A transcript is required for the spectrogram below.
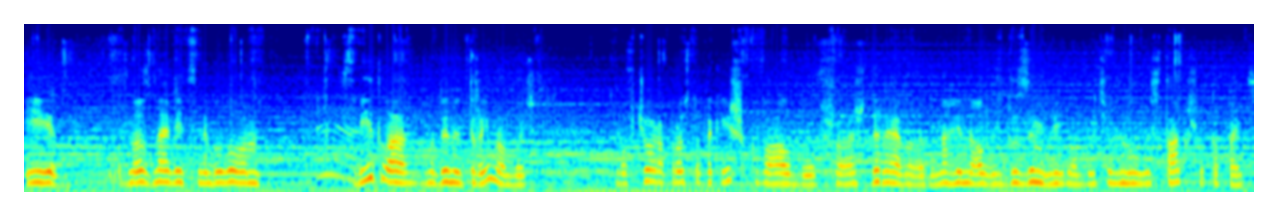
І в нас навіть не було світла години три, мабуть. Бо вчора просто такий шквал був, що аж дерева нагинались до землі, мабуть, гнулись так, що капець.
